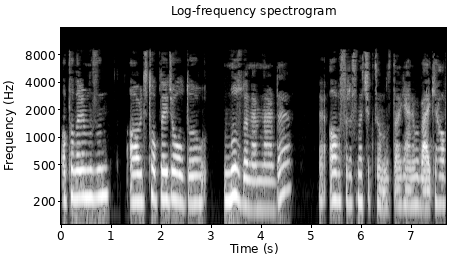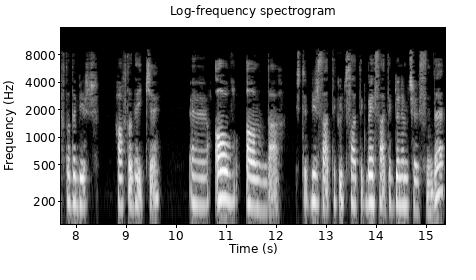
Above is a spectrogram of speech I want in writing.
Atalarımızın avcı toplayıcı olduğu muz dönemlerde e, av sırasına çıktığımızda yani bu belki haftada bir, haftada iki e, av anında işte bir saatlik, üç saatlik, beş saatlik dönem içerisinde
